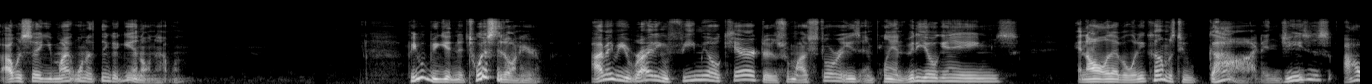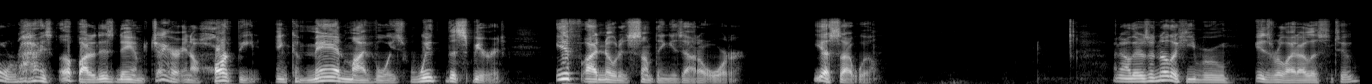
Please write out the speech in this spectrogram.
I would say you might want to think again on that one. People be getting it twisted on here. I may be writing female characters for my stories and playing video games and all of that, but when it comes to God and Jesus, I'll rise up out of this damn chair in a heartbeat and command my voice with the Spirit if I notice something is out of order. Yes, I will. Now, there's another Hebrew Israelite I listen to.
